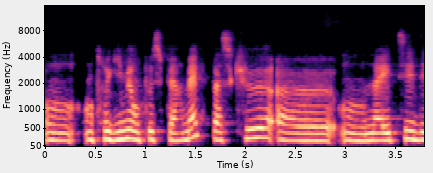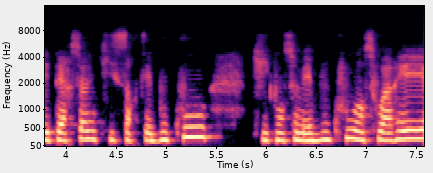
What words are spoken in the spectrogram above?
entre guillemets, on peut se permettre parce que on a été des personnes qui sortaient beaucoup, qui consommaient beaucoup en soirée,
